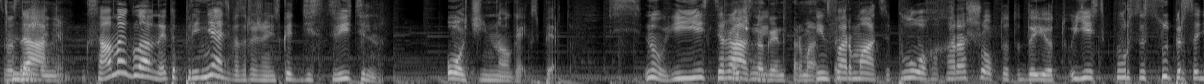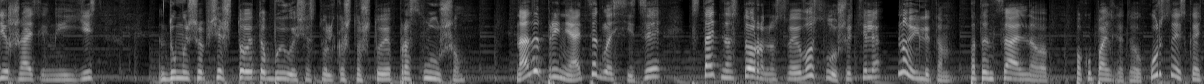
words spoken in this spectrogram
с Да. возражением. Самое главное это принять возражение, сказать действительно очень много экспертов. Ну и есть разные Очень много информации. информации. Плохо, хорошо кто-то дает. Есть курсы супер содержательные, есть. Думаешь вообще, что это было сейчас только что, что я прослушал. Надо принять, согласиться, встать на сторону своего слушателя, ну или там потенциального покупателя этого курса и сказать,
